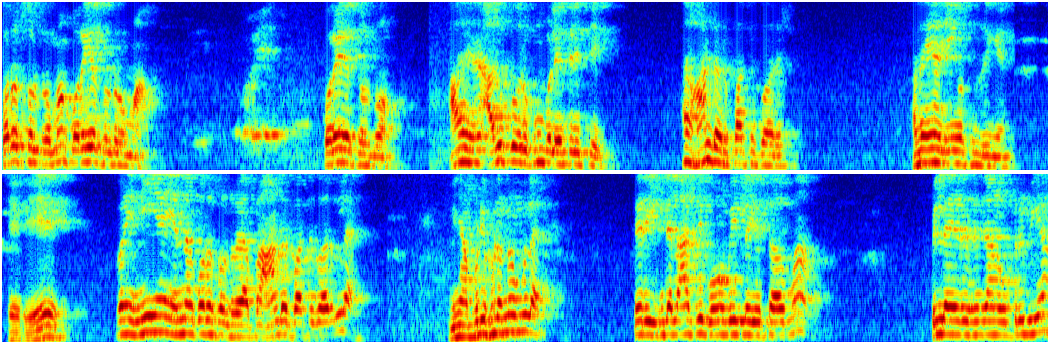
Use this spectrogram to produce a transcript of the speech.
குறை சொல்கிறோமா குறைய சொல்கிறோமா குறைய சொல்கிறோம் அது அதுக்கு ஒரு கும்பல் எந்திரிச்சு அது ஆண்டவர் பார்த்துக்குவாரு. அதை ஏன் நீங்கள் சொல்கிறீங்க சரி. இப்போ நீ ஏன் என்ன குறை சொல்கிற அப்புறம் ஆண்டவர் பார்த்துக்குவாருல்ல. நீ அப்படி விடணும்ல சரி இந்த லாஜிக் உன் வீட்டில் யூஸ் ஆகுமா? பிள்ளை எது செஞ்சாலும் விட்டுருவியா?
